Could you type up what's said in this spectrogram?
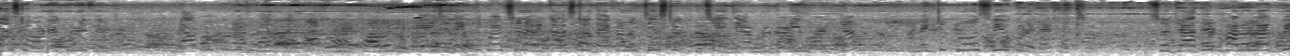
জাস্ট অর্ডার করে ফেলবেন এই যে দেখতে পাচ্ছেন, আমি কাজটা দেখানোর চেষ্টা করছি, এই যে এমব্রয়ডারি ওয়ার্কটা আমি একটু ক্লোজ ভিউ করে দেখাচ্ছি। সো যাদের ভালো লাগবে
